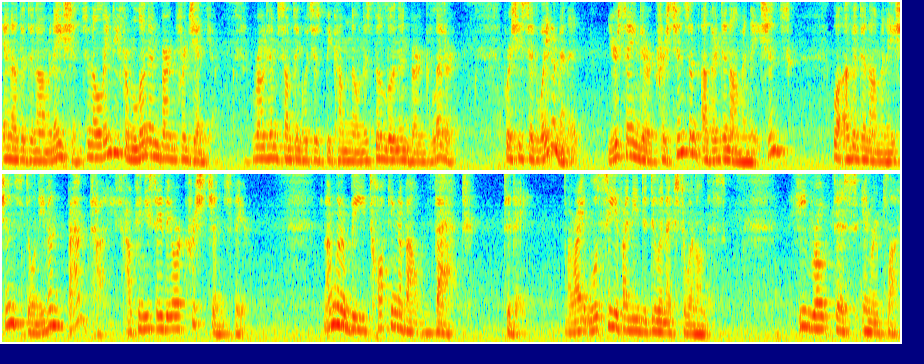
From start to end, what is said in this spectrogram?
in other denominations. And a lady from Lunenburg, Virginia, wrote him something which has become known as the Lunenburg Letter where she said, Wait a minute, you're saying there are Christians in other denominations? Well, other denominations don't even baptize. How can you say there are Christians there? And I'm going to be talking about that today. All right, we'll see if I need to do an extra one on this. He wrote this in reply.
